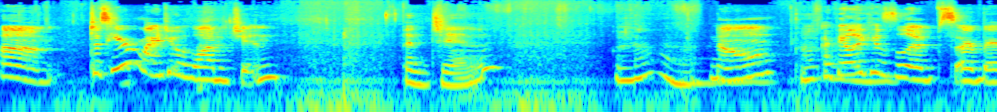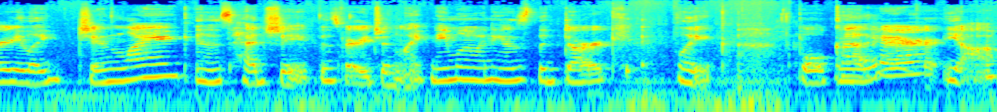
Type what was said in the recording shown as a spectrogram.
Um, does he remind you of a lot of Jin? A gin? No. No, I feel like his lips are very like Jin like, and his head shape is very Jin like. Namely, when he has the dark, like bowl cut Really? hair. Yeah.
